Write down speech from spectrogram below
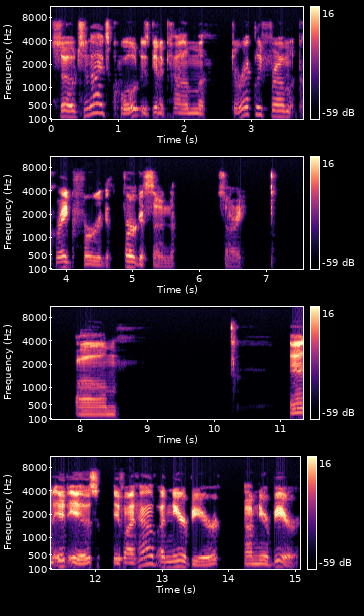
so tonight's quote is going to come directly from Craig Ferg- Ferguson. Sorry. Um, and it is if I have a near beer, I'm near beer.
